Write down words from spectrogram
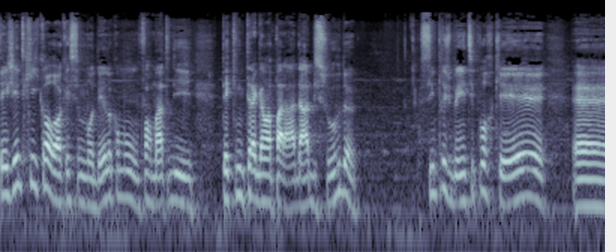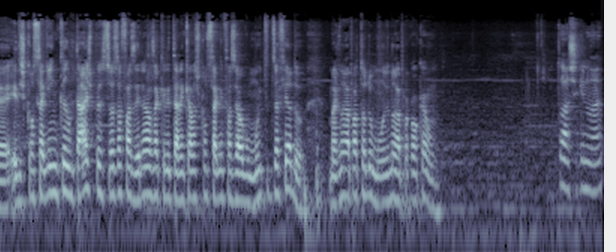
Tem gente que coloca esse modelo como um formato de ter que entregar uma parada absurda simplesmente porque é, eles conseguem encantar as pessoas a fazerem elas acreditarem que elas conseguem fazer algo muito desafiador. Mas não é para todo mundo, não é para qualquer um. Tu acha que não é?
